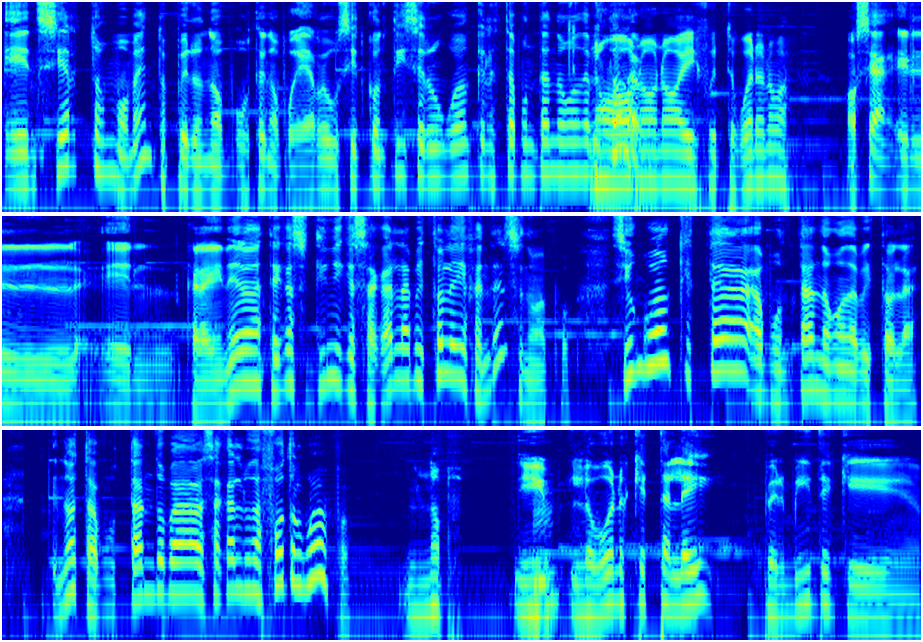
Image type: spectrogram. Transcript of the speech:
en ciertos momentos, pero no usted no puede reducir con teaser un weón que le está apuntando con una pistola. No, no, no, ahí fuiste bueno nomás. O sea, el, el, carabinero en este caso tiene que sacar la pistola y defenderse nomás, po. Si un weón que está apuntando con una pistola no está apuntando para sacarle una foto al weón, po. No, y ¿Mm? lo bueno es que esta ley permite que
